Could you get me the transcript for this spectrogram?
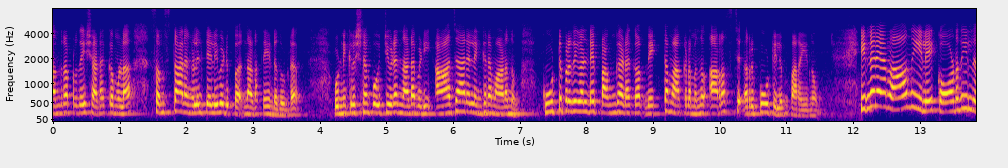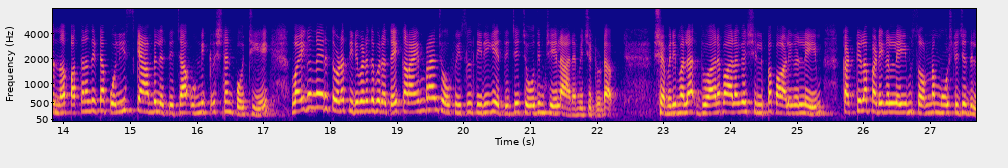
ആന്ധ്രാപ്രദേശ് അടക്കമുള്ള സംസ്ഥാനങ്ങളിൽ തെളിവെടുപ്പ് നടത്തേണ്ടതുണ്ട്. ഉണ്ണികൃഷ്ണൻ പോറ്റിയുടെ നടപടി ആചാര ലംഘനമാണെന്നും കൂട്ടുപ്രതികളുടെ പങ്കടക്കം വ്യക്തമാക്കണമെന്നും അറസ്റ്റ് റിപ്പോർട്ടിലും പറയുന്നു. ഇന്നലെ റാന്നിയിലെ കോടതിയിൽ നിന്ന് പത്തനംതിട്ട പോലീസ് ക്യാമ്പിൽ എത്തിച്ച ഉണ്ണികൃഷ്ണൻ പോറ്റിയെ വൈകുന്നേരത്തോടെ തിരുവനന്തപുരത്തെ ക്രൈംബ്രാഞ്ച് ഓഫീസിൽ തിരികെ എത്തിച്ച് ചോദ്യം ചെയ്യൽ ആരംഭിച്ചിട്ടുണ്ട്. ശബരിമല ദ്വാരപാലക ശില്പപാളികളിലെയും കട്ടിളപ്പടികളിലെയും സ്വർണം മോഷ്ടിച്ചതിൽ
